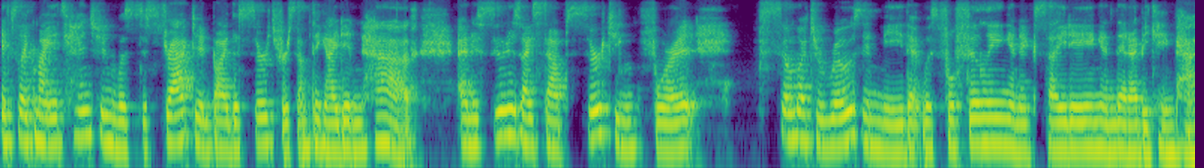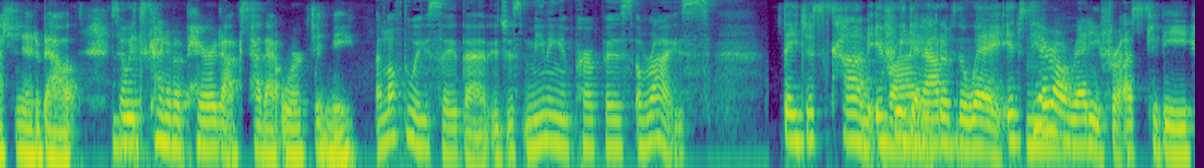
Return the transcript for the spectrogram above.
it's like my attention was distracted by the search for something I didn't have. And as soon as I stopped searching for it, so much arose in me that was fulfilling and exciting and that I became passionate about. So mm-hmm. it's kind of a paradox how that worked in me. I love the way you say that. It just meaning and purpose arise they just come if right. we get out of the way it's mm. there already for us to be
